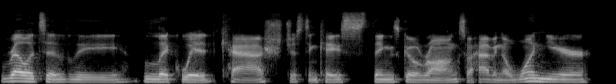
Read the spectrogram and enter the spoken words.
relatively liquid cash just in case things go wrong. So having a one year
